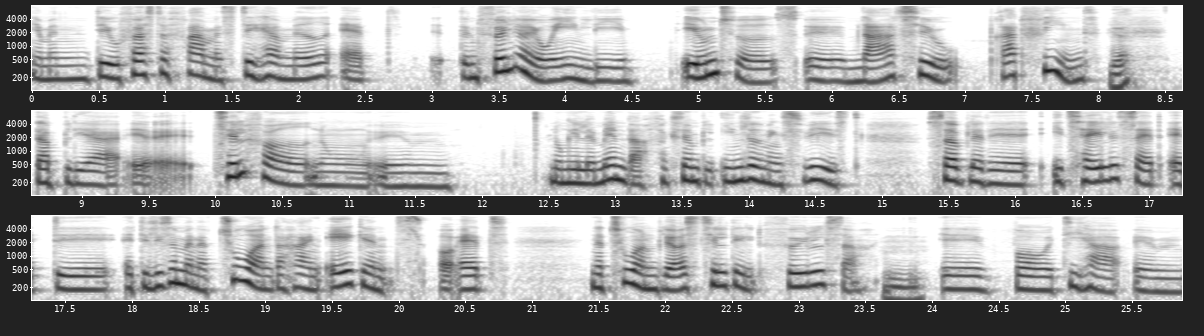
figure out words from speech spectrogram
jamen det er jo først og fremmest det her med, at den følger jo egentlig eventyrets øh, narrativ ret fint. Ja. Der bliver øh, tilføjet nogle, øh, nogle elementer, for eksempel indledningsvis, så bliver det i tale sat, at det, at det ligesom er naturen, der har en agens, og at naturen bliver også tildelt følelser, mm. øh, hvor de her øh,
